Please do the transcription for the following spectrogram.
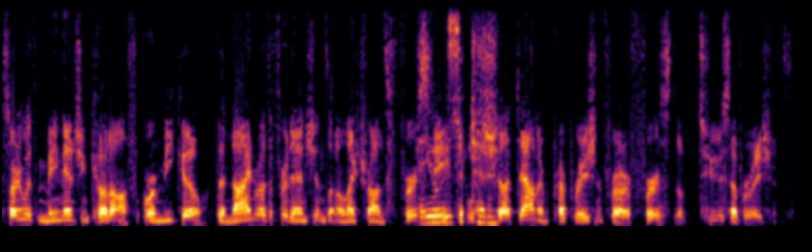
Starting with main engine cutoff, or MECO, the nine Rutherford engines on Electron's first stage will shut down in preparation for our first of two separations.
